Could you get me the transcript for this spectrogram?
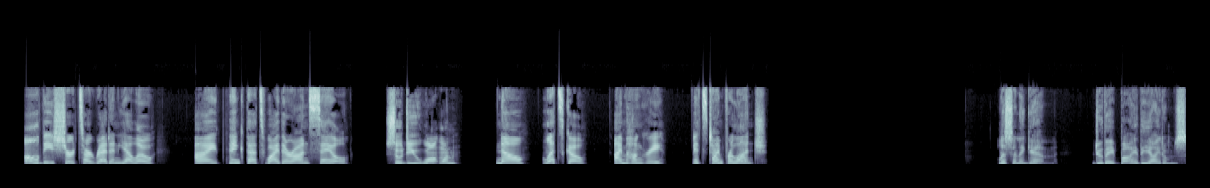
all these shirts are red and yellow. I think that's why they're on sale. So, do you want one? No, let's go. I'm hungry. It's time for lunch. Listen again. Do they buy the items?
